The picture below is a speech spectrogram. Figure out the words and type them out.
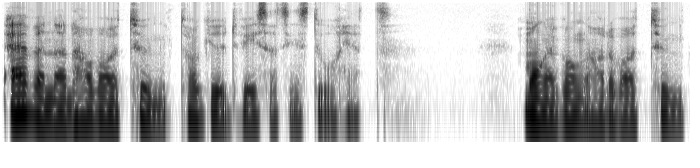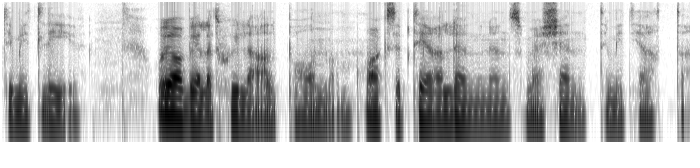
Även när det har varit tungt har Gud visat sin storhet. Många gånger har det varit tungt i mitt liv och jag har velat skylla allt på honom och acceptera lögnen som jag känt i mitt hjärta.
